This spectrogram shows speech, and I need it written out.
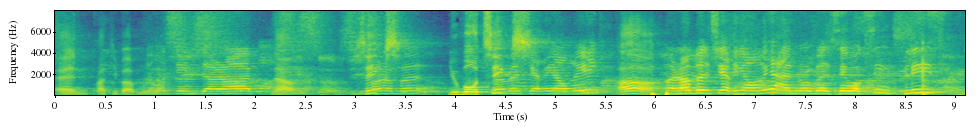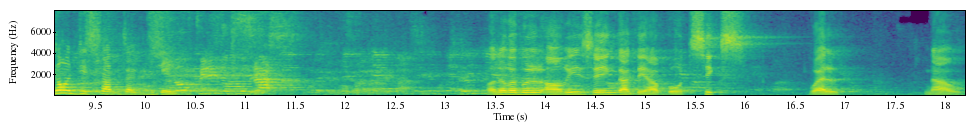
and Pratibha Bholah. Now, six? You bought six? Ah, Honorable Thierry Henry and Honorable Sewoxin, please don't disrupt the debate. Honorable Henry saying that they have bought six. Well, now,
